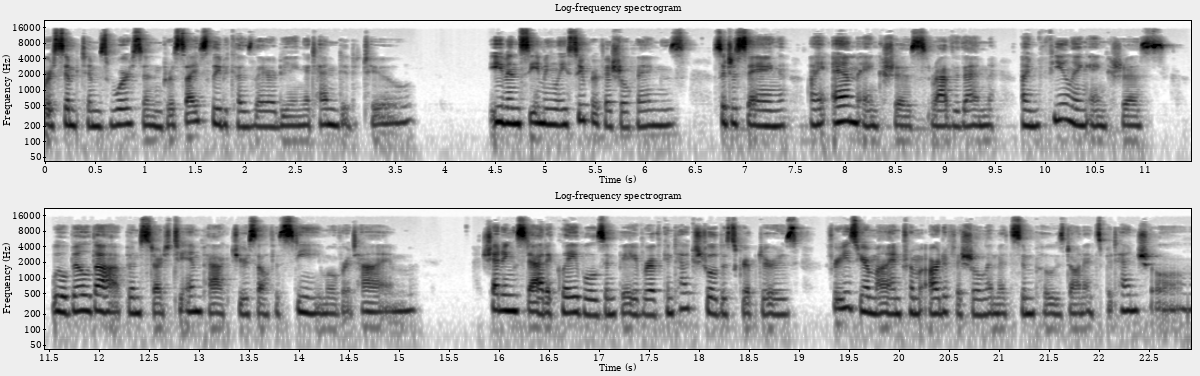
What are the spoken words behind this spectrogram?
where symptoms worsen precisely because they are being attended to. Even seemingly superficial things, such as saying, I am anxious rather than I'm feeling anxious, will build up and start to impact your self esteem over time. Shedding static labels in favor of contextual descriptors frees your mind from artificial limits imposed on its potential.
